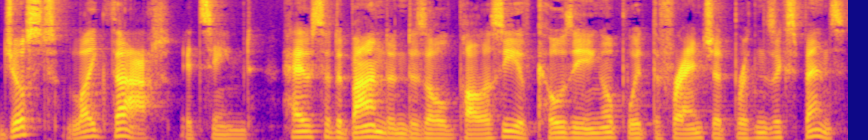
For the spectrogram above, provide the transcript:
Just like that, it seemed, House had abandoned his old policy of cozying up with the French at Britain's expense.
